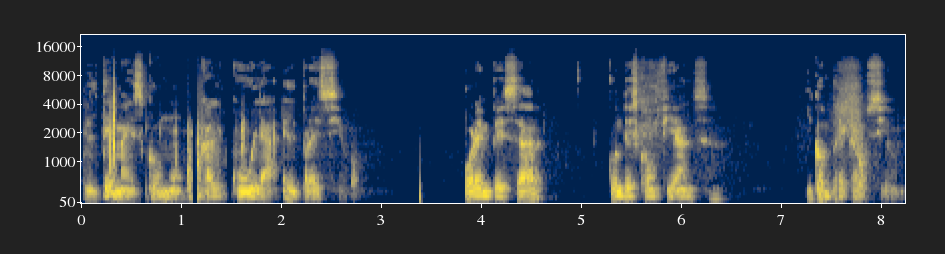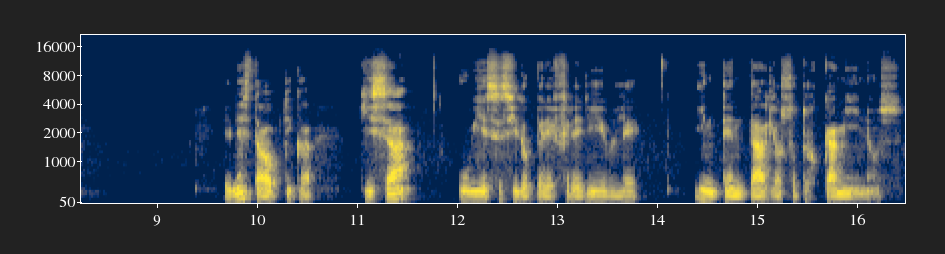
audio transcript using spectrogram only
El tema es cómo calcula el precio. Por empezar, con desconfianza y con precaución. En esta óptica, quizá hubiese sido preferible intentar los otros caminos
